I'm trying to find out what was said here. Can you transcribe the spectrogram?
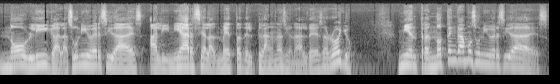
no obliga a las universidades a alinearse a las metas del Plan Nacional de Desarrollo. Mientras no tengamos universidades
